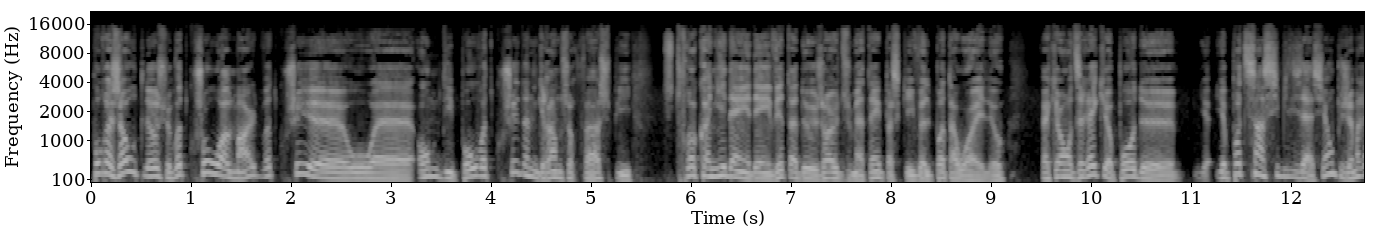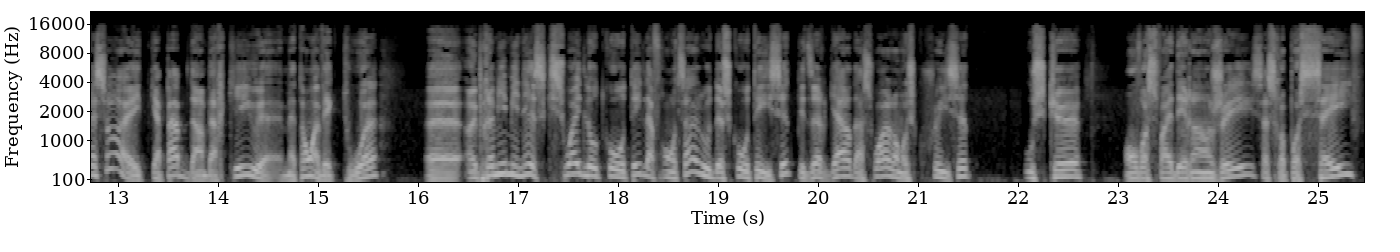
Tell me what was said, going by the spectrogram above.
pour eux autres, là, je vais te coucher au Walmart, va te coucher euh, au euh, Home Depot, va te coucher dans une grande surface, puis tu te feras cogner d'un d'un vite à 2 heures du matin parce qu'ils veulent pas t'avoir là. Fait qu'on dirait qu'il n'y a pas de il y a- il y a pas de sensibilisation. Puis j'aimerais ça être capable d'embarquer, euh, mettons, avec toi, euh, un premier ministre qui soit de l'autre côté de la frontière ou de ce côté ici, puis dire, regarde, à soir, on va se coucher ici, ou ce que on va se faire déranger, ça sera pas safe.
